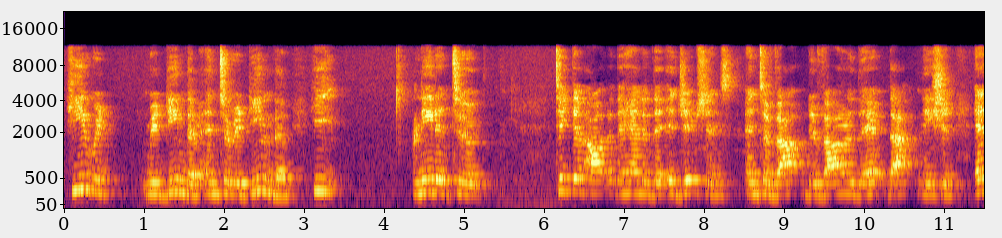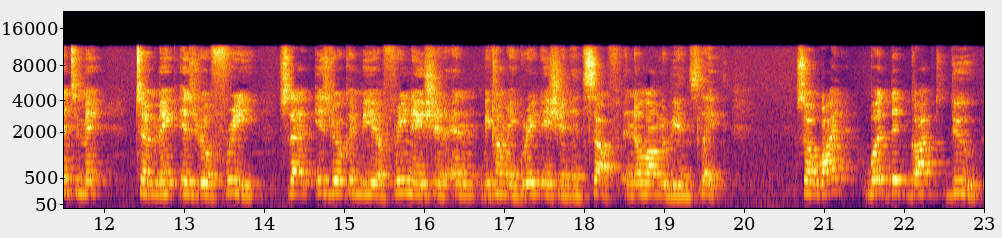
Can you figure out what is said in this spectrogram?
He re redeemed them, and to redeem them, He needed to take them out of the hand of the Egyptians and to devour their, that nation and to make to make Israel free so that Israel can be a free nation and become a great nation itself and no longer be enslaved. So why what did God do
